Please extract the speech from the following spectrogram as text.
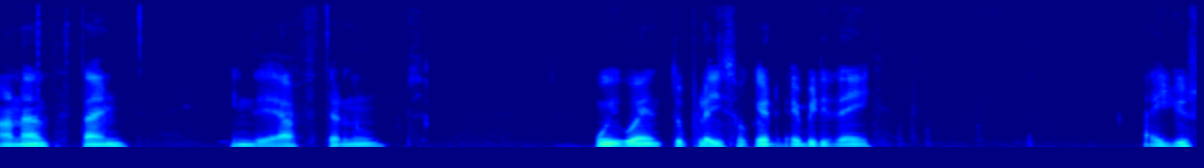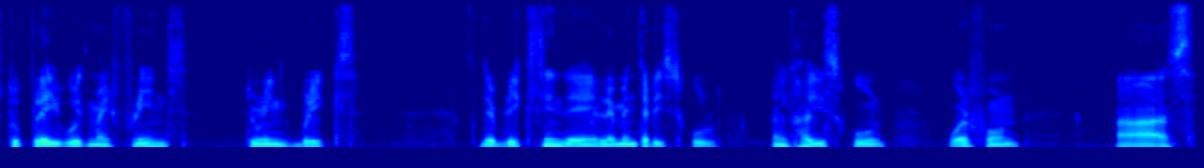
Another time in the afternoons, we went to play soccer every day. I used to play with my friends during breaks. The breaks in the elementary school and high school were fun as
